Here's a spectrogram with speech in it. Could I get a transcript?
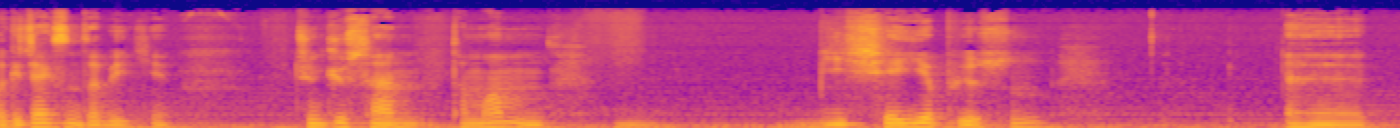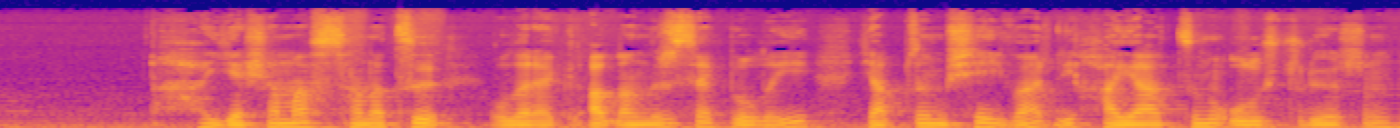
bakacaksın tabii ki. Çünkü sen tamam mı bir şey yapıyorsun e, yaşamaz sanatı olarak adlandırırsak bu olayı yaptığın bir şey var. Bir hayatını oluşturuyorsun.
